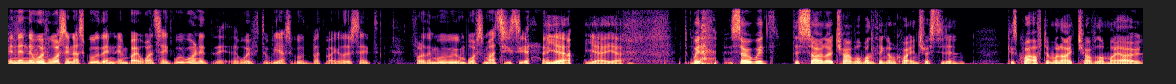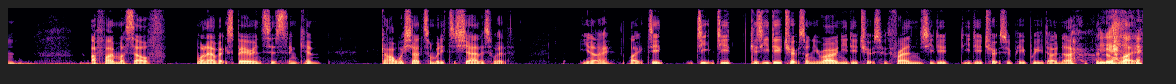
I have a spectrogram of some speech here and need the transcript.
And then the wave wasn't as good, and, and by one side we wanted the, the wave to be as good, but by other side, for the movie was much easier. yeah, yeah, yeah. With so with the solo travel, one thing I'm quite interested in, because quite often when I travel on my own, I find myself when I have experiences thinking, "God, I wish I had somebody to share this with." You know, like do do you- do you because you do trips on your own, you do trips with friends, you do you do trips with people you don't know, Yeah. like,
